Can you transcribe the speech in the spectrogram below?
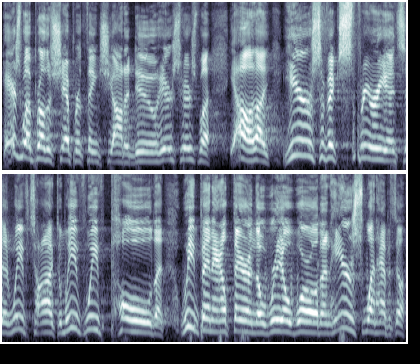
here's what Brother Shepherd thinks you ought to do. Here's, here's what, you know, like years of experience, and we've talked, and we've, we've polled, and we've been out there in the real world, and here's what happens. So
